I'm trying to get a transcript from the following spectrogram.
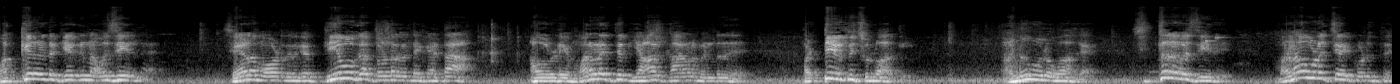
மக்கள்கிட்ட கேட்கணும்னு அவசியம் இல்லை. சேலம் மாவட்டத்தில் இருக்கிற திமுக தொண்டர்கிட்ட கேட்டா அவருடைய மரணத்திற்கு யார் காரணம் என்று பட்டியலிட்டு சொல்வார்கள். அணு அணுவாக சித்திரவை செய்து மன உளைச்சலை கொடுத்து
